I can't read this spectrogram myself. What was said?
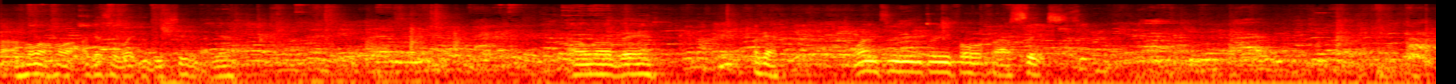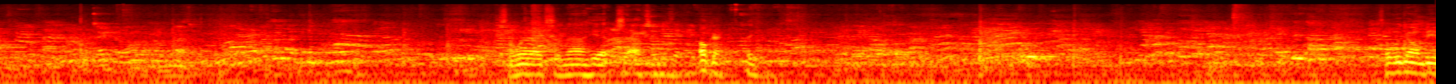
Uh, hold on, hold on. I guess I'll let you be seated, I guess. I don't know if they... Okay. One, two, three, four, five, six. So we're actually now here at Chatham. Okay, So we're gonna be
